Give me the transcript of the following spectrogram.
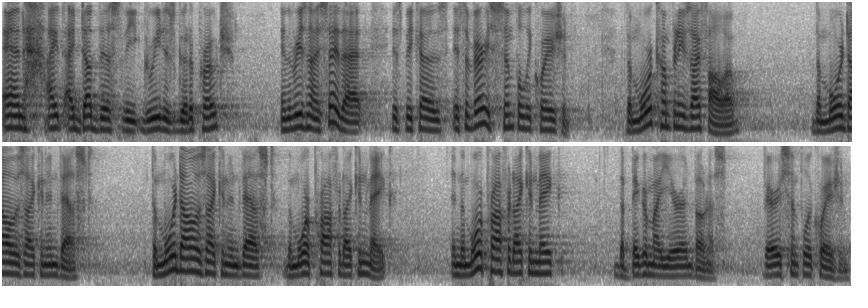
And I, I dubbed this the greed is good approach. And the reason I say that is because it's a very simple equation. The more companies I follow, the more dollars I can invest. The more dollars I can invest, the more profit I can make. And the more profit I can make, the bigger my year end bonus. Very simple equation.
